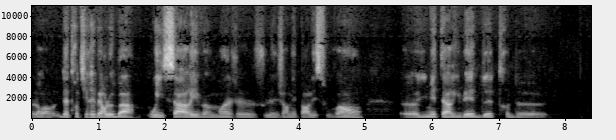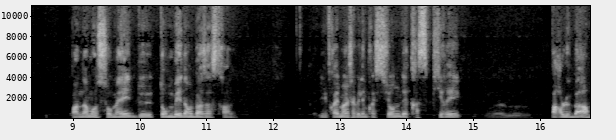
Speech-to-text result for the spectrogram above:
Alors, d'être tiré vers le bas, oui, ça arrive. Moi, j'en ai parlé souvent. Euh, il m'est arrivé d'être de pendant mon sommeil de tomber dans le bas astral. Et vraiment, j'avais l'impression d'être aspiré euh, par le bas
